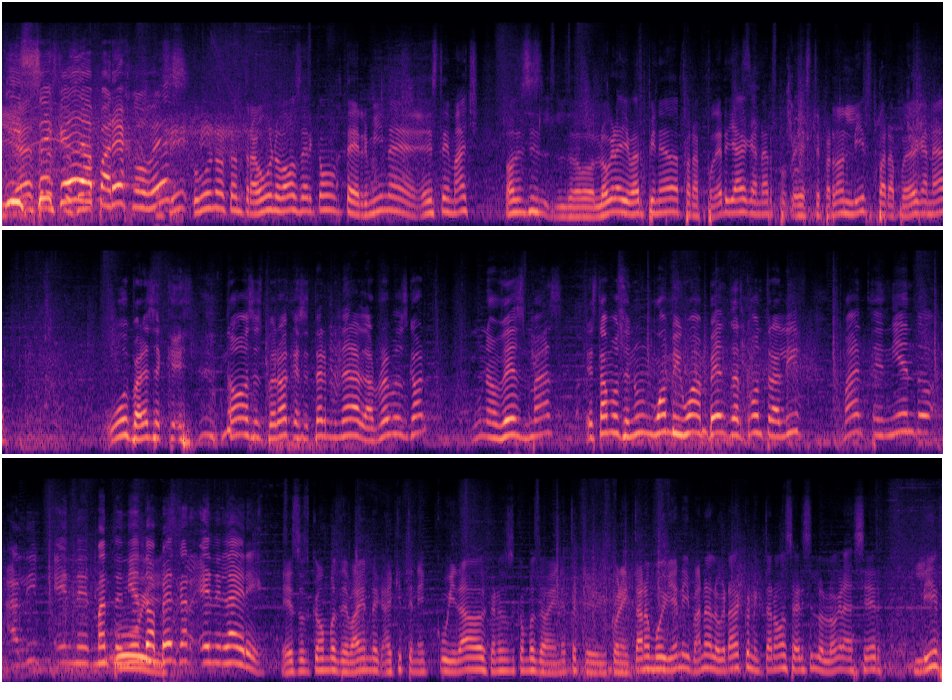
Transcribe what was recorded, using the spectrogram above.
Y esa se queda parejo, ¿ves? Sí, uno contra uno. Vamos a ver cómo termina este match. Vamos a ver si lo logra llevar Pineda para poder ya ganar, este, perdón, Leaf para poder ganar. Uy, parece que no se esperó a que se terminara la Rebels Guard. Una vez más, estamos en un 1v1 Bedgar contra Leaf, manteniendo a Leaf en el- manteniendo a Uy. Bedgar en el aire. Esos combos de bayoneta, hay que tener cuidado con esos combos de bayoneta que conectaron muy bien y van a lograr conectar. Vamos a ver si lo logra hacer Leaf.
